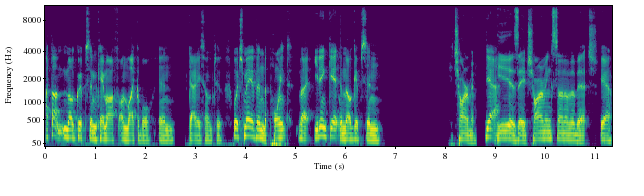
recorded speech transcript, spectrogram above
I thought Mel Gibson came off unlikable in Daddy's Home 2, which may have been the point, but you didn't get the Mel Gibson. Charming. Yeah. He is a charming son of a bitch. Yeah,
